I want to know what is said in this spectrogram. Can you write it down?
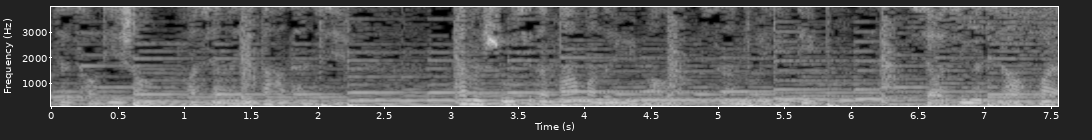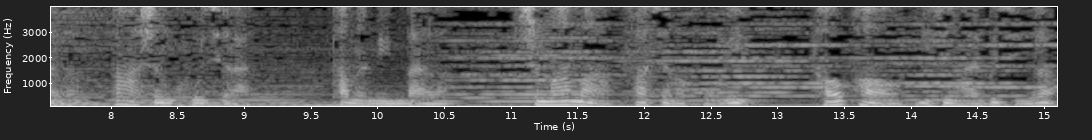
在草地上发现了一大滩血，它们熟悉的妈妈的羽毛散落一地，小鸡们吓坏了，大声哭起来。它们明白了，是妈妈发现了狐狸，逃跑已经来不及了，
